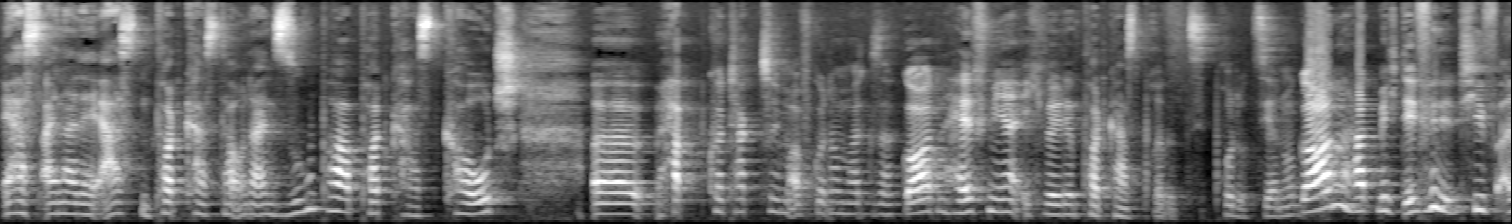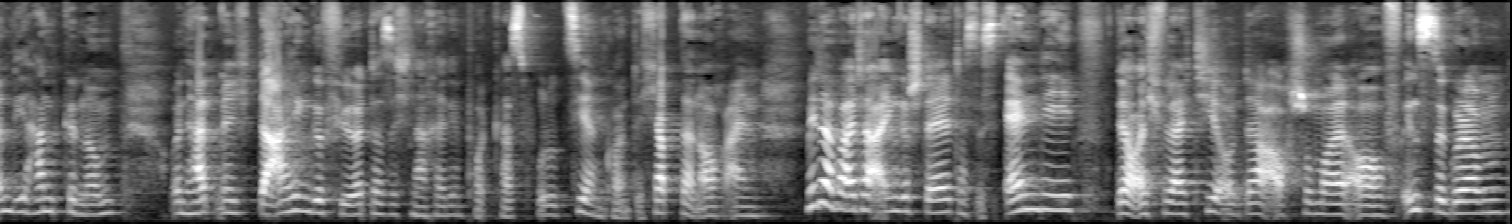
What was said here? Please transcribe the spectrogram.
Er ist einer der ersten Podcaster und ein super Podcast-Coach. Äh, habe Kontakt zu ihm aufgenommen, hat gesagt, Gordon, helf mir, ich will den Podcast produzieren. Und Gordon hat mich definitiv an die Hand genommen und hat mich dahin geführt, dass ich nachher den Podcast produzieren konnte. Ich habe dann auch einen Mitarbeiter eingestellt, das ist Andy, der euch vielleicht hier und da auch schon mal auf Instagram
